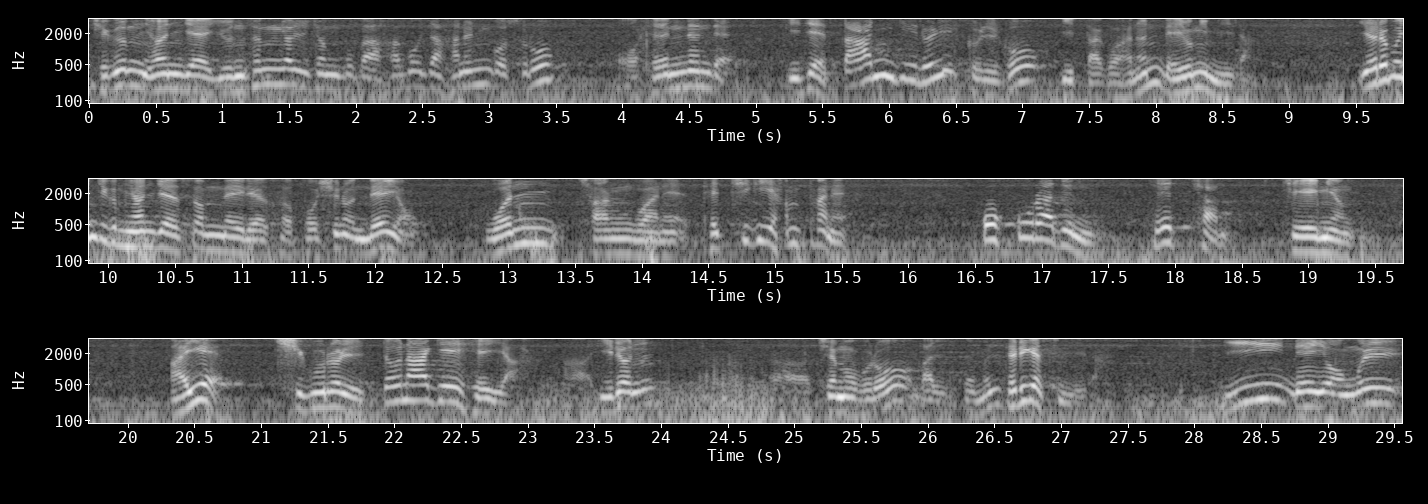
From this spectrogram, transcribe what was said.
지금 현재 윤석열 정부가 하고자 하는 것으로 어, 했는데 이제 딴지를 걸고 있다고 하는 내용입니다. 여러분 지금 현재 썸네일에서 보시는 내용 원 장관의 대치기 한판에 꼬꾸라진 해찬 제명 아예 지구를 떠나게 해야 아, 이런 어, 제목으로 말씀을 드리겠습니다. 이 내용을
